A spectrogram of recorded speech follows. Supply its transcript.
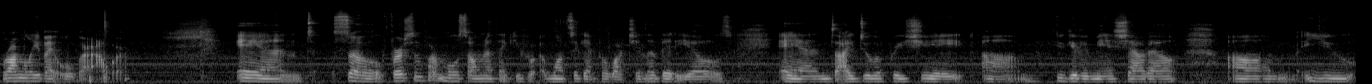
Romilly by Olga Auer. And so first and foremost, I want to thank you for once again for watching the videos. And I do appreciate um, you giving me a shout out. Um, you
